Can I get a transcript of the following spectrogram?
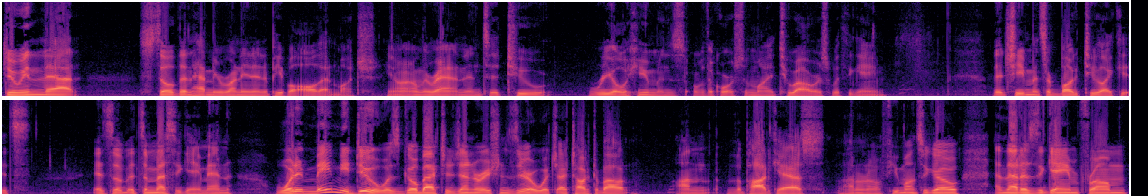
doing that still didn't have me running into people all that much. You know, I only ran into two real humans over the course of my two hours with the game. The achievements are bugged too. Like it's it's a it's a messy game. And what it made me do was go back to Generation Zero, which I talked about on the podcast. I don't know a few months ago, and that is the game from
